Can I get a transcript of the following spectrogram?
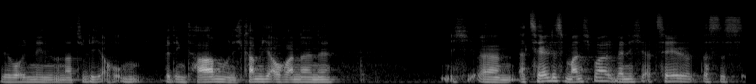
wir wollten ihn natürlich auch unbedingt haben. Und ich kann mich auch an eine, ich ähm, erzähle das manchmal, wenn ich erzähle, dass es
